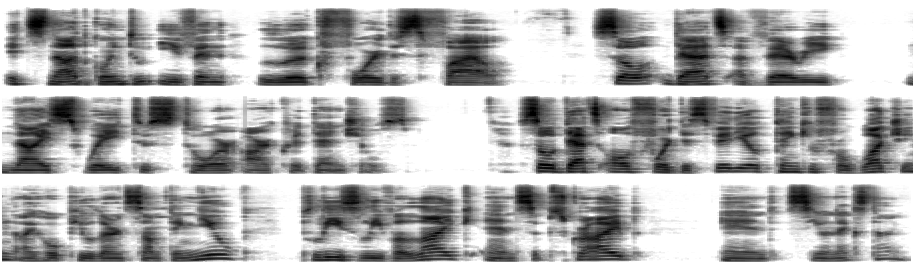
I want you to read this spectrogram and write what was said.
it's not going to even look for this file. So that's a very nice way to store our credentials. So that's all for this video. Thank you for watching. I hope you learned something new. Please leave a like and subscribe and see you next time.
